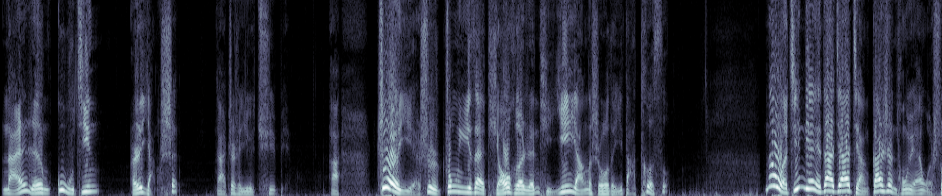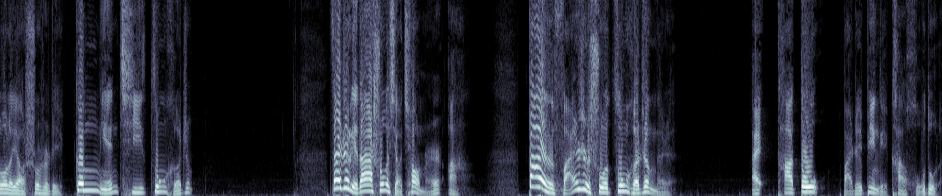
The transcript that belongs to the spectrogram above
男人固精而养肾，啊，这是一个区别，啊，这也是中医在调和人体阴阳的时候的一大特色。那我今天给大家讲肝肾同源，我说了要说说这更年期综合症。在这给大家说个小窍门啊，但凡是说综合症的人，哎，他都把这病给看糊涂了。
